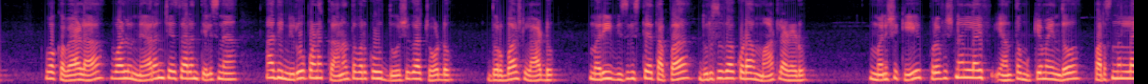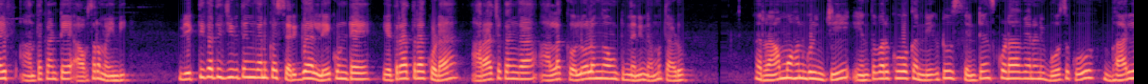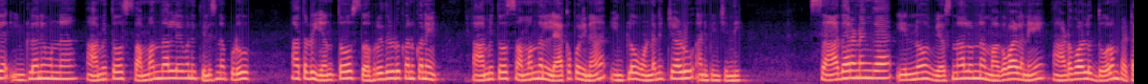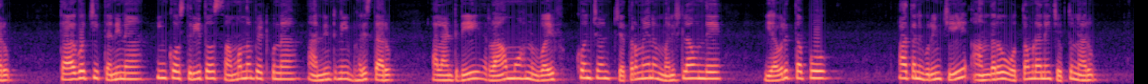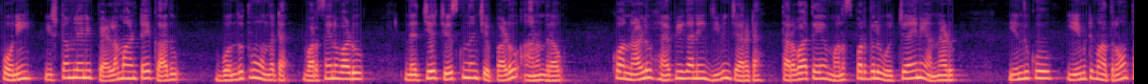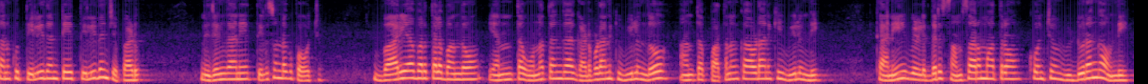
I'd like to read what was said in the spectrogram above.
ఒకవేళ వాళ్ళు నేరం చేశారని తెలిసినా అది నిరూపణ కానంత వరకు దోషిగా చూడ్డు. దుర్భాషలాడ్డు. మరీ విసిగిస్తే తప్ప దురుసుగా కూడా మాట్లాడాడు. మనిషికి ప్రొఫెషనల్ లైఫ్ ఎంత ముఖ్యమైందో పర్సనల్ లైఫ్ అంతకంటే అవసరమైంది. వ్యక్తిగత జీవితం గనుక సరిగ్గా లేకుంటే ఇతరత్రా కూడా అరాచకంగా అల్లకల్లోలంగా ఉంటుందని నమ్ముతాడు. రామ్మోహన్ గురించి ఇంతవరకు ఒక నెగిటివ్ సెంటెన్స్ కూడా వినని బోసుకు భార్య ఇంట్లోనే ఉన్న ఆమెతో సంబంధాలు లేవని తెలిసినప్పుడు అతడు ఎంతో సహృదయుడు కనుకనే ఆమెతో సంబంధం లేకపోయినా ఇంట్లో ఉండనిచ్చాడు అనిపించింది. సాధారణంగా ఎన్నో వ్యసనాలున్న మగవాళ్ళనే ఆడవాళ్ళు దూరం పెట్టరు. తాగొచ్చి తనినా ఇంకో స్త్రీతో సంబంధం పెట్టుకున్నా అన్నింటినీ భరిస్తారు. అలాంటిది రామ్మోహన్ వైఫ్ కొంచెం చిత్రమైన మనిషిలా ఉందే. ఎవరి తప్పు? అతని గురించి అందరూ ఉత్తముడనే చెప్తున్నారు. పోనీ ఇష్టం లేని పెళ్ళమా అంటే కాదు. బంధుత్వం ఉందట వరసైనవాడు. నచ్చే చేసుకుందని చెప్పాడు ఆనందరావు. కొన్నాళ్ళు హ్యాపీగానే జీవించారట. తర్వాతే మనస్పర్ధలు వచ్చాయని అన్నాడు. ఎందుకు? ఏమిటి మాత్రం తనకు తెలీదంటే తెలీదని చెప్పాడు. నిజంగానే తెలుసుండకపోవచ్చు. భార్యాభర్తల బంధం ఎంత ఉన్నతంగా గడపడానికి వీలుందో అంత పతనం కావడానికి వీలుంది. కానీ వీళ్ళిద్దరి సంసారం మాత్రం కొంచెం విడ్డూరంగా ఉంది.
